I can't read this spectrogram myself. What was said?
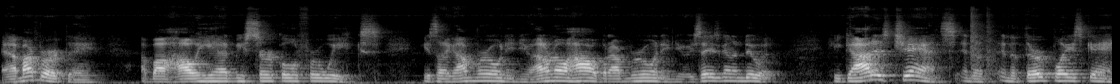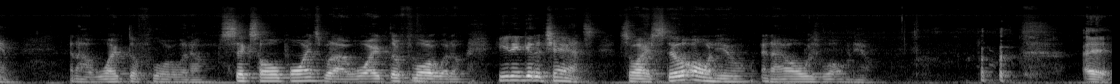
at my birthday about how he had me circled for weeks. He's like, "I'm ruining you. I don't know how, but I'm ruining you." He said he's gonna do it. He got his chance in the in the third place game, and I wiped the floor with him. Six whole points, but I wiped the floor with him. He didn't get a chance, so I still own you, and I always will own you. Hey,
